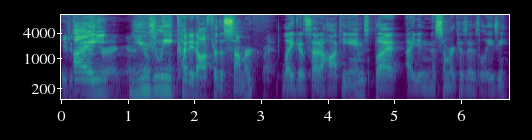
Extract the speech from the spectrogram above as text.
right? You just I usually cut it off for the summer, Right. like outside of hockey games. But I didn't this summer because I was lazy,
